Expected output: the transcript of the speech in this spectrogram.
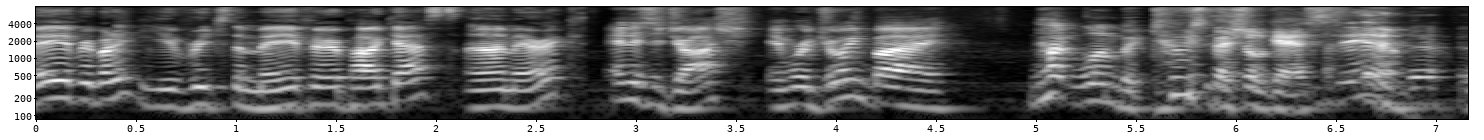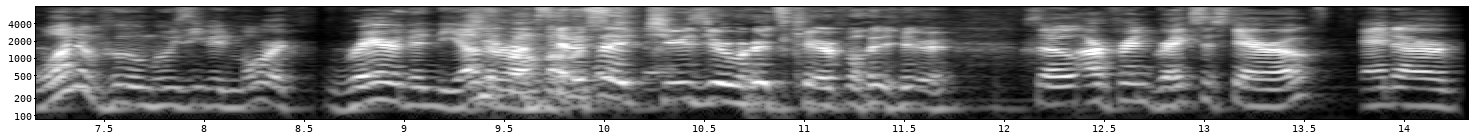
Hey everybody, you've reached the Mayfair podcast. I'm Eric. And this is Josh, and we're joined by not one but two special guests. Damn. One of whom who's even more rare than the other I was gonna almost. say choose your words carefully here. So our friend Greg Sestero and our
